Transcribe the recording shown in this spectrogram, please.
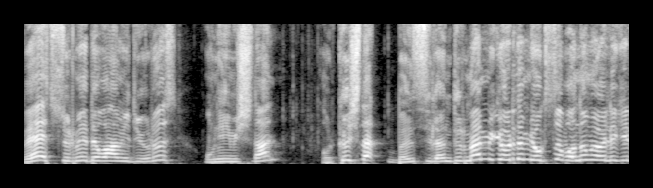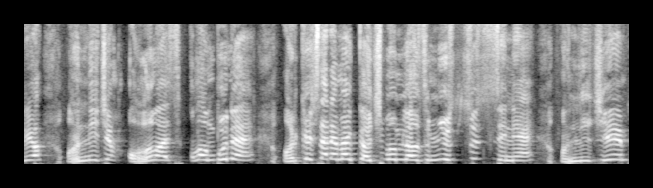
Ve sürmeye devam ediyoruz. O neymiş lan? Arkadaşlar ben Slenderman mi gördüm yoksa bana mı öyle geliyor? Anneciğim olamaz. Ulan bu ne? Arkadaşlar hemen kaçmam lazım. Yüzsüz seni. Anneciğim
